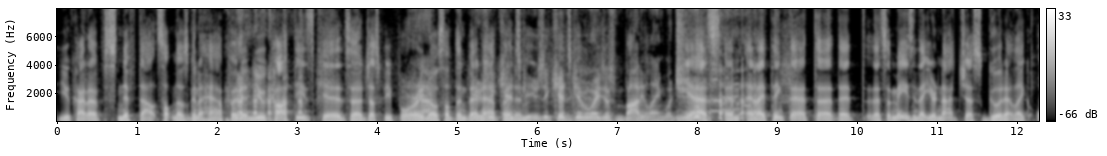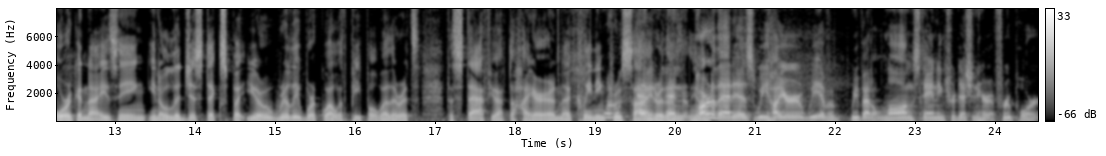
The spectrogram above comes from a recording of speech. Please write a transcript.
you kind of sniffed out something that was going to happen and you caught these kids uh, just before you know something bad usually happened Kids, and usually kids give away just from body language. yes and and I think that uh, that that's amazing that you're not just good at like organizing you know logistics but you really work well with people whether it's the staff you have to hire and the cleaning crew side and, or the and part know, of that is we hire we have a we've had a long standing tradition here at Fruitport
